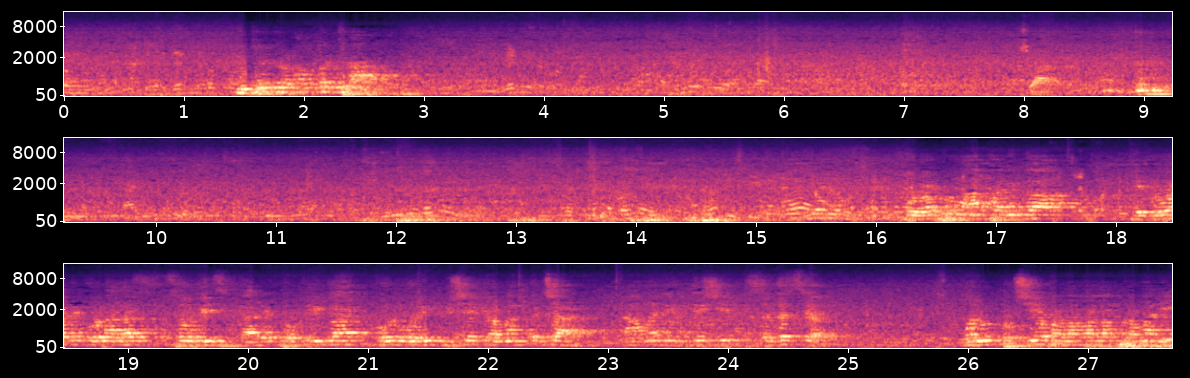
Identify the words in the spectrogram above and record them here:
विषय क्रमांक चार. सोलापूर महापालिका फेब्रुवारी दोन हजार सव्वीस कार्यपत्रिका कोलवरील विषय क्रमांक चार नामनिर्देशित सदस्य म्हणून पक्षीय प्रभावाप्रमाणे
